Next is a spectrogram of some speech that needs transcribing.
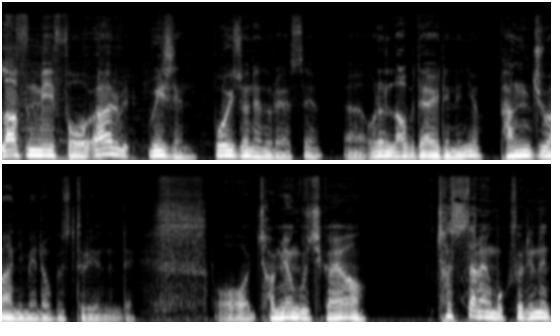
Love Me For A Reason 보이존의 노래였어요. 어, 오늘 Love Diary는요 방주아님의 Love Story였는데 어, 전명구 씨가요 첫사랑 목소리는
